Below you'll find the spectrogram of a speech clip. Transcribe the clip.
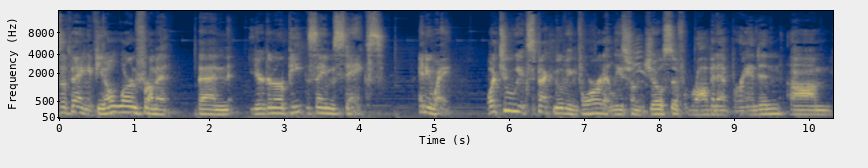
the thing if you don't learn from it, then you're going to repeat the same mistakes. Anyway, what to expect moving forward, at least from Joseph Robinette Brandon, um,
